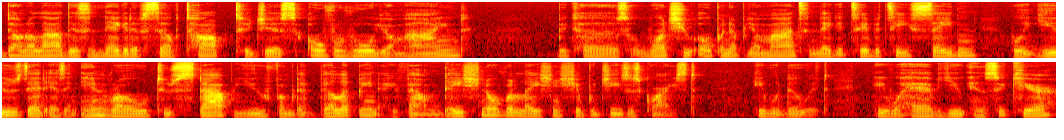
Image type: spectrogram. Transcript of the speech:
Don't allow this negative self talk to just overrule your mind. Because once you open up your mind to negativity, Satan will use that as an inroad to stop you from developing a foundational relationship with Jesus Christ. He will do it. He will have you insecure.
